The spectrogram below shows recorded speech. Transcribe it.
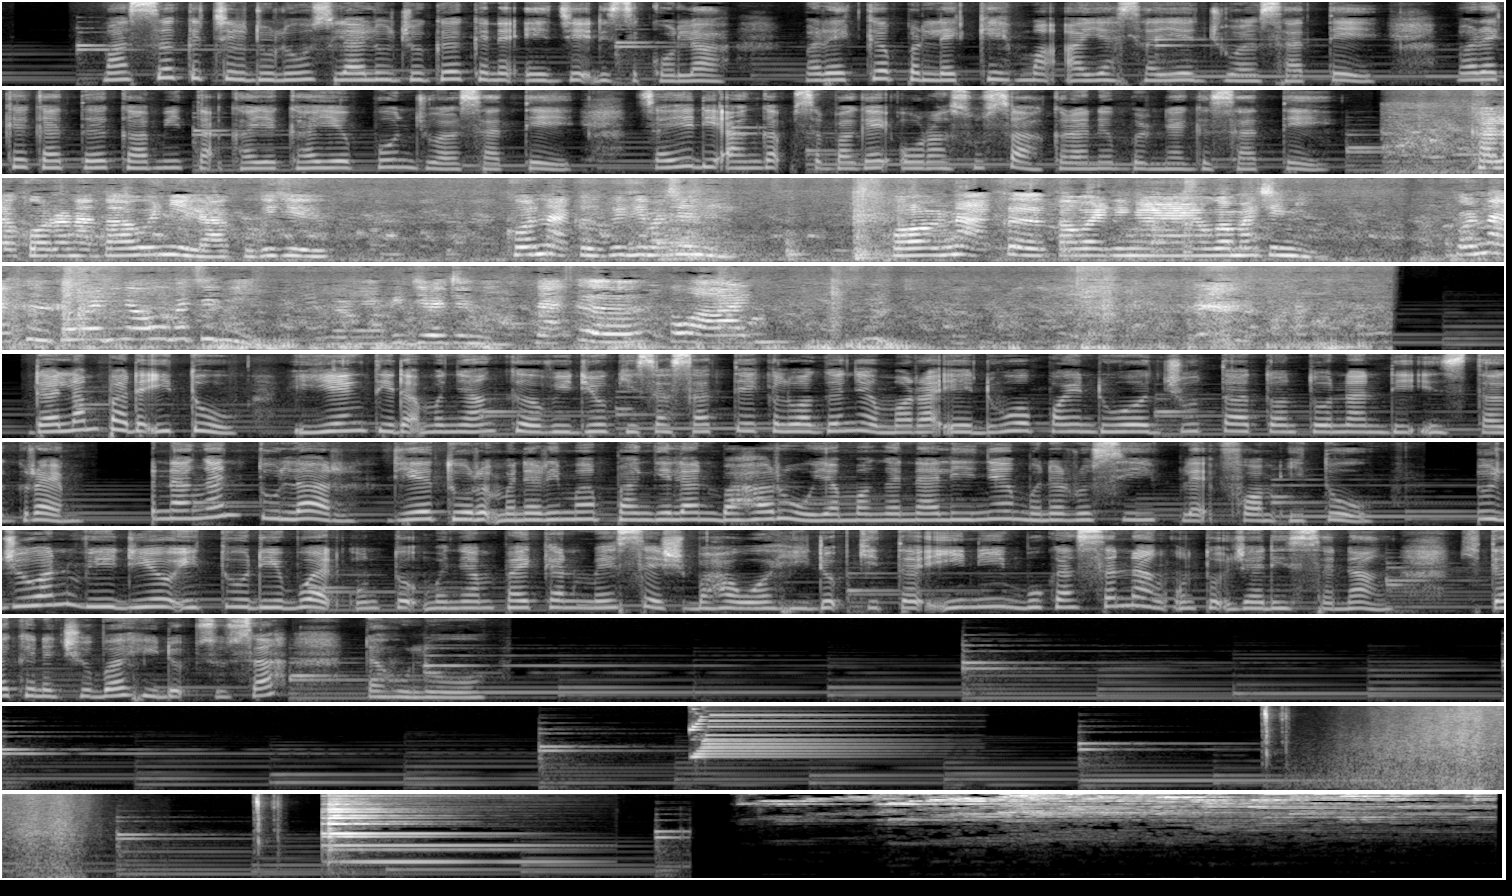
Masa kecil dulu selalu juga kena ejek di sekolah. Mereka perlekeh mak ayah saya jual sate. Mereka kata kami tak kaya-kaya pun jual sate. Saya dianggap sebagai orang susah kerana berniaga sate. Kalau korang nak tahu ni lah aku kerja. Kau nak ke kerja macam ni? Kau nak ke kawan dengan orang macam ni? Kau nak ke kawan dengan orang macam ni? Orang yang kerja macam ni. Nak ke kawan? Dalam pada itu, Yeng tidak menyangka video kisah sate keluarganya meraih 2.2 juta tontonan di Instagram. Kenangan tular, dia turut menerima panggilan baharu yang mengenalinya menerusi platform itu. Tujuan video itu dibuat untuk menyampaikan mesej bahawa hidup kita ini bukan senang untuk jadi senang. Kita kena cuba hidup susah dahulu.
